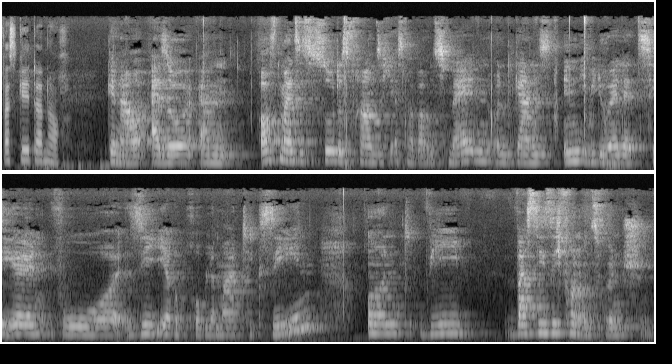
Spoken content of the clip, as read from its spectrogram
Was geht da noch? Genau, also ähm, oftmals ist es so, dass Frauen sich erstmal bei uns melden und ganz individuell erzählen, wo sie ihre Problematik sehen und wie, was sie sich von uns wünschen.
